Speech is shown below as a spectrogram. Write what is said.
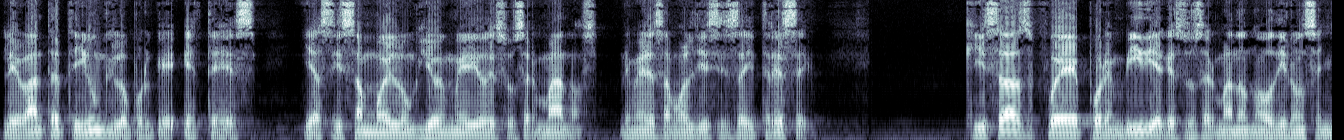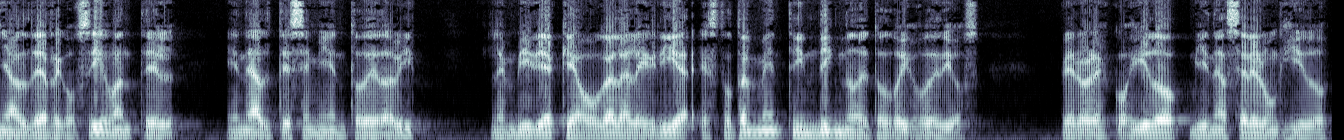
levántate y úngelo porque este es. Y así Samuel ungió en medio de sus hermanos. 1 Samuel 16, 13. Quizás fue por envidia que sus hermanos no dieron señal de regocijo ante el enaltecimiento de David. La envidia que ahoga la alegría es totalmente indigno de todo hijo de Dios. Pero el escogido viene a ser el ungido,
